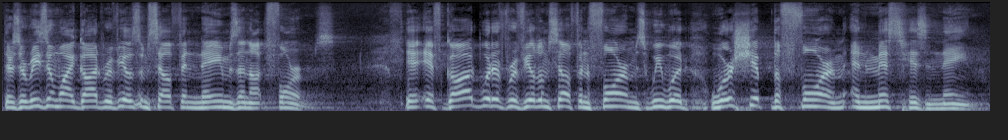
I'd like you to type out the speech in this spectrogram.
There's a reason why God reveals Himself in names and not forms. If God would have revealed Himself in forms, we would worship the form and miss His name.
